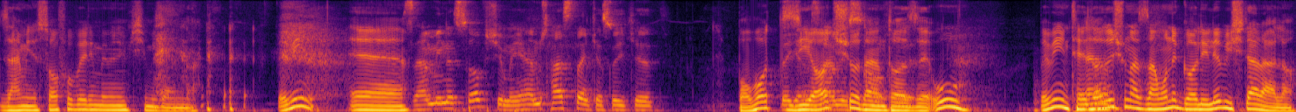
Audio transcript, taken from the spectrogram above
زمین صاف رو بریم ببینیم چی میگن نه ببین زمین صاف چیه مگه هنوز هستن کسایی که بابا زیاد شدن صافه. تازه. او ببین تعدادشون از زمان گالیله بیشتر الان.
